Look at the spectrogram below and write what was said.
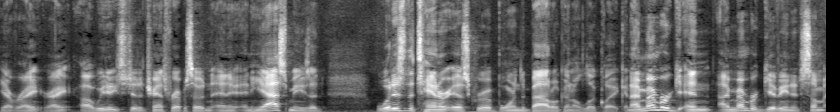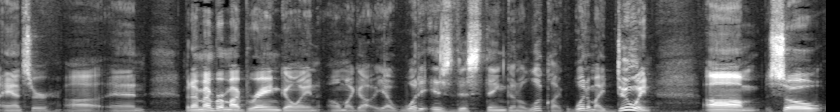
Yeah, right, right. Uh, we each did a transfer episode, and, and, and he asked me, he said, "What is the Tanner Iskra Borne the Battle going to look like?" And I remember, and I remember giving it some answer, uh, and but I remember my brain going, "Oh my God, yeah, what is this thing going to look like? What am I doing?" Um, so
